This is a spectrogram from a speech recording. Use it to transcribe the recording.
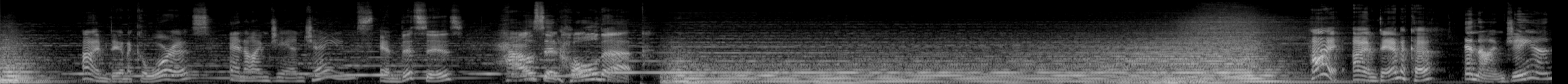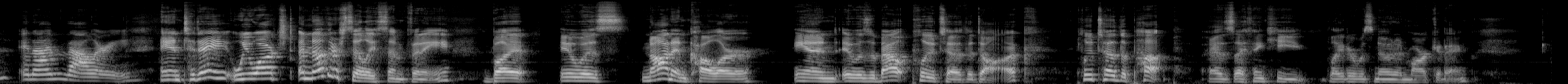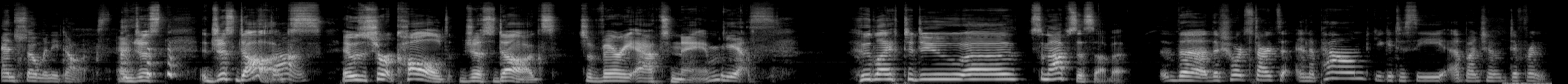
I'm Danica Juarez, And I'm Jan James. and this is How's It Hold Up? Hi, I'm Danica, And I'm Jan. And I'm Valerie. and today we watched another silly symphony, but it was not in color, and it was about Pluto the dog. Pluto the pup, as I think he later was known in marketing. And so many dogs. and just just dogs. dogs. It was a short called Just Dogs. It's a very apt name. Yes. Who'd like to do a synopsis of it? The the short starts in a pound. You get to see a bunch of different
